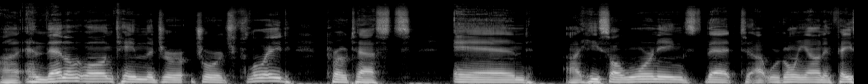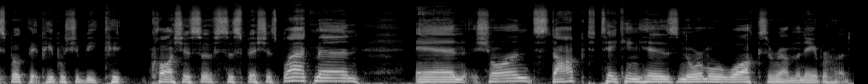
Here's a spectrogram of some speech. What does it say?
Uh, and then along came the George Floyd protests, and uh, he saw warnings that uh, were going out in Facebook that people should be cautious of suspicious black men and Sean stopped taking his normal walks around the neighborhood.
